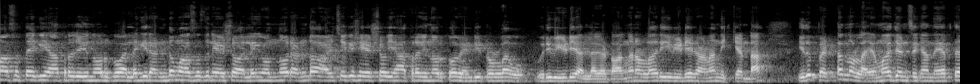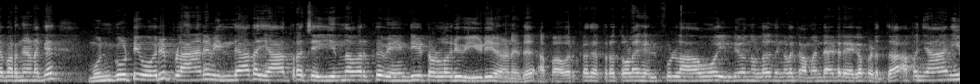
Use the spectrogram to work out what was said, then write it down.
മാസത്തേക്ക് യാത്ര ചെയ്യുന്നവർക്കോ അല്ലെങ്കിൽ രണ്ട് മാസത്തിന് ശേഷമോ അല്ലെങ്കിൽ ഒന്നോ രണ്ടോ ആഴ്ചയ്ക്ക് ശേഷമോ യാത്ര ചെയ്യുന്നവർക്കോ വേണ്ടിയിട്ടുള്ള ഒരു വീഡിയോ അല്ല കേട്ടോ. അങ്ങനെയുള്ളവർ ഈ വീഡിയോ കാണാൻ നിൽക്കേണ്ട ഇത് പെട്ടെന്നുള്ള എമർജൻസി ഞാൻ നേരത്തെ പറഞ്ഞ കണക്ക് മുൻകൂട്ടി ഒരു പ്ലാനും ഇല്ലാതെ യാത്ര ചെയ്യുന്നവർക്ക് വേണ്ടിയിട്ടുള്ള ഒരു വീഡിയോ ആണിത്. അപ്പോൾ അത് എത്രത്തോളം ഹെൽപ്ഫുൾ ആവോ ഇല്ലയോ എന്നുള്ളത് നിങ്ങൾ കമന്റായിട്ട് രേഖപ്പെടുത്തുക. അപ്പോൾ ഞാൻ ഈ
